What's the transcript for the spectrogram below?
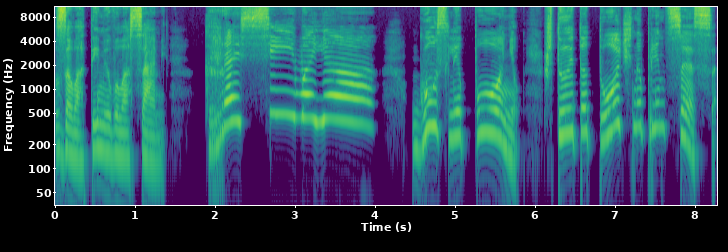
с золотыми волосами. Красивая! Гусля понял, что это точно принцесса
